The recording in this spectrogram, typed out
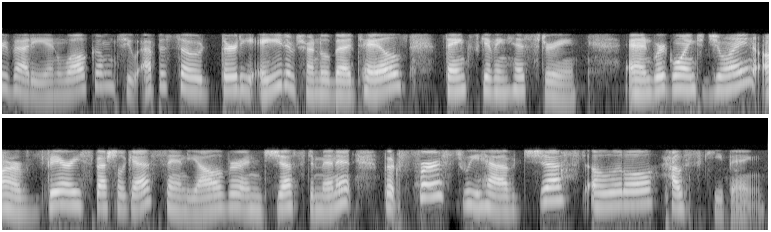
Everybody, and welcome to episode 38 of Trundlebed Tales Thanksgiving History. And we're going to join our very special guest, Sandy Oliver, in just a minute. But first, we have just a little housekeeping.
